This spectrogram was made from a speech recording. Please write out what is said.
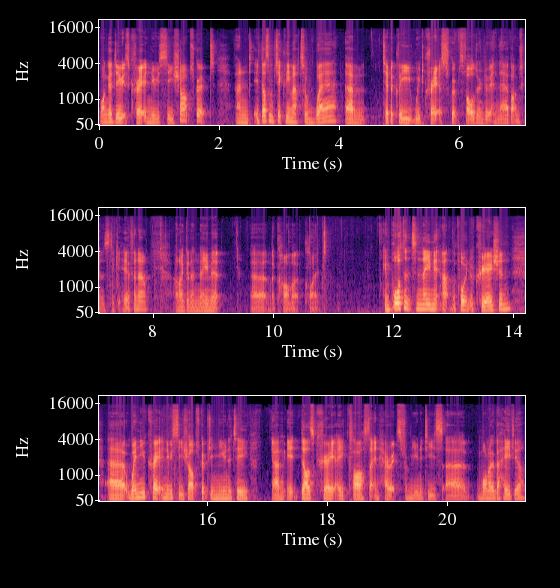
What I'm going to do is create a new C Sharp script, and it doesn't particularly matter where. Um, typically, we'd create a scripts folder and do it in there, but I'm just going to stick it here for now, and I'm going to name it uh, Nakama client. Important to name it at the point of creation. Uh, when you create a new C Sharp script in Unity, um, it does create a class that inherits from Unity's uh, mono behavior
